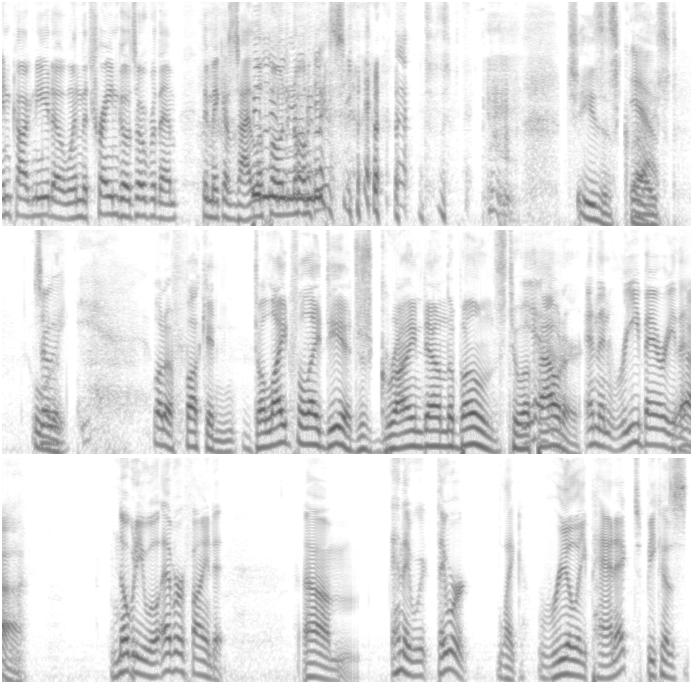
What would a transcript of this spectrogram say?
incognito. When the train goes over them, they make a xylophone noise. Jesus Yeah. Christ. so what, a, what a fucking delightful idea. Just grind down the bones to a Yeah, powder. and then rebury them. Yeah. Nobody will ever find it. Um, and they were they were like really panicked because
